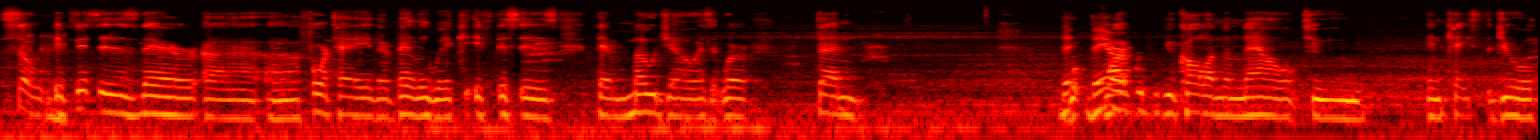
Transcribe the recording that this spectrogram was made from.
So, if this is their uh, uh, forte, their bailiwick, if this is their mojo, as it were, then They, they why are would you call on them now to encase the jewel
